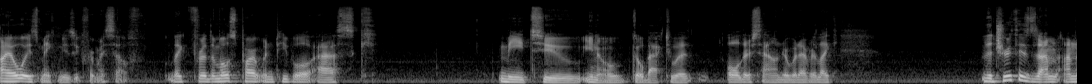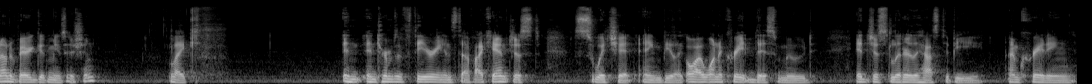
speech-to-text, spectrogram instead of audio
I always make music for myself. Like for the most part when people ask me to, you know, go back to an older sound or whatever, like the truth is I'm I'm not a very good musician. Like in in terms of theory and stuff, I can't just switch it and be like, "Oh, I want to create this mood." It just literally has to be I'm creating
